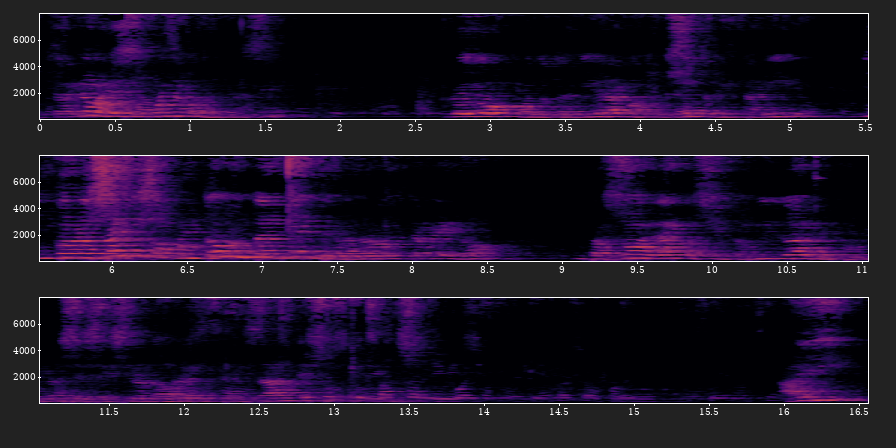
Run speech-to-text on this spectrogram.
el terreno vale 50 cuando casé. Luego, cuando terminé la construcción, 30 mil. Y con los años aumentó brutalmente el valor del terreno y pasó a dar 200 mil dólares, no sé, se hicieron obras interesantes o Ahí,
